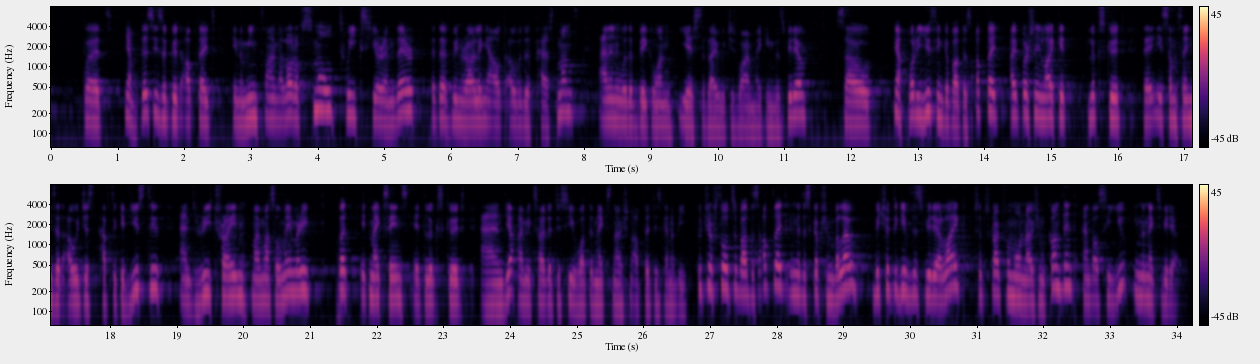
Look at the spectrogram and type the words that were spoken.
but yeah, this is a good update. In the meantime, a lot of small tweaks here and there that they've been rolling out over the past month, and then with a big one yesterday, which is why I'm making this video. So yeah, what do you think about this update? I personally like it looks good. There is some things that I would just have to get used to and retrain my muscle memory, but it makes sense. It looks good. And yeah, I'm excited to see what the next Notion update is going to be. Put your thoughts about this update in the description below. Be sure to give this video a like, subscribe for more Notion content, and I'll see you in the next video.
